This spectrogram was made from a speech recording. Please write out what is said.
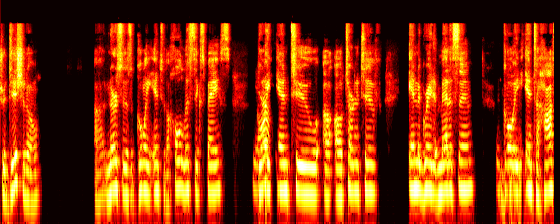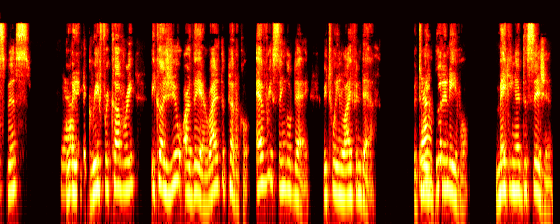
traditional uh, nurses going into the holistic space, yeah. going into uh, alternative integrated medicine, mm-hmm. going into hospice, yeah. going into grief recovery because you are there right at the pinnacle every single day between life and death, between yeah. good and evil, making a decision,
